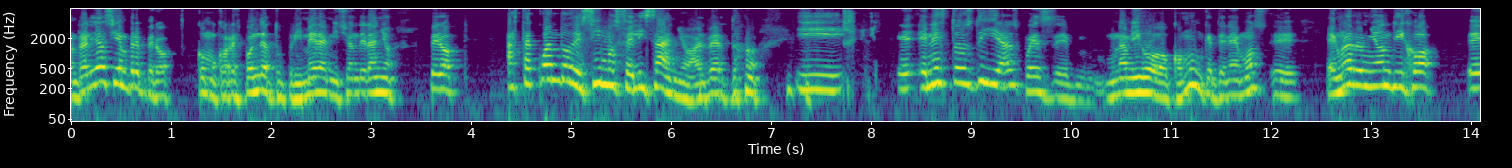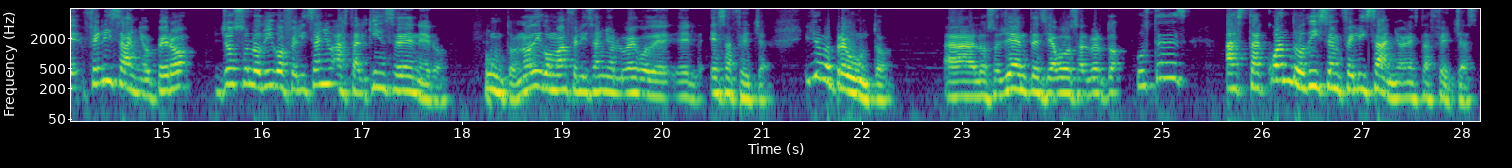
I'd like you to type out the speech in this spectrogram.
en realidad siempre, pero como corresponde a tu primera emisión del año. Pero, ¿hasta cuándo decimos feliz año, Alberto? Y eh, en estos días, pues, eh, un amigo común que tenemos en una reunión dijo, feliz año, pero yo solo digo feliz año hasta el 15 de enero. Punto. No digo más feliz año luego de esa fecha. Y yo me pregunto a los oyentes y a vos, Alberto, ¿ustedes hasta cuándo dicen feliz año en estas fechas?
